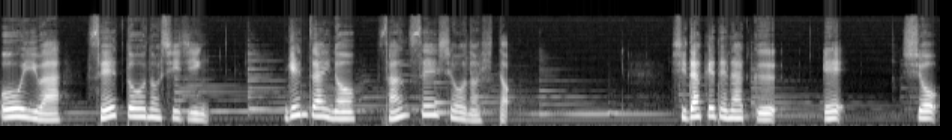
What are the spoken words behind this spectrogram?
大井は政党の詩人。現在の三聖省の人。詩だけでなく絵書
